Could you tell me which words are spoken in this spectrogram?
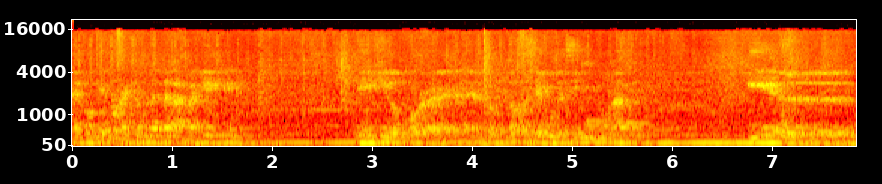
el gobierno regional de La Valleque, dirigido por eh, el doctor Yehude Simón y el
